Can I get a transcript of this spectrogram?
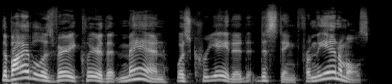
The Bible is very clear that man was created distinct from the animals.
